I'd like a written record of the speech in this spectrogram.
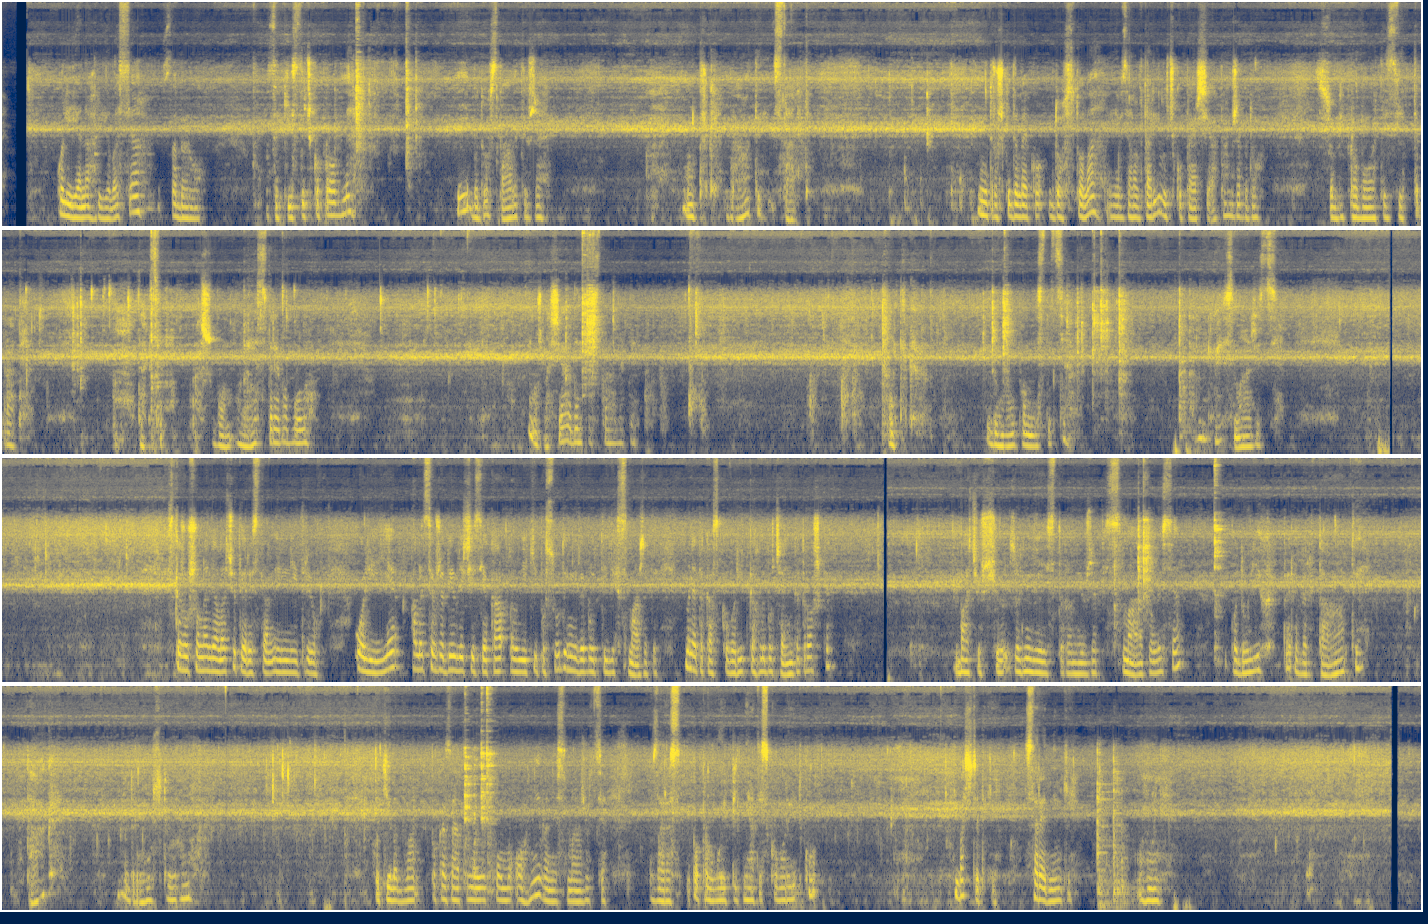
Олія нагрілася, заберу оце кісточко пробне і буду ставити вже отак, брати і ставити. Мені трошки далеко до стола. Я взяла в тарілочку перші, а там вже буду собі пробувати звідти брати. Так, це аж вам вниз треба було. Можна ще один поставити. Думаю, поміститься. Нехай смажиться. Скажу, що наляла 400 мл олії, але це вже дивлячись, яка, в якій посудині ви будете їх смажити. У мене така сковорідка глибоченька трошки. Бачу, що з однієї сторони вже підсмажилися. Буду їх перевертати. Так, на другу сторону. Хотіла б вам показати, на якому огні вони смажуться. Зараз попробую підняти сковорідку. Бачите, такий середненький огонь.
